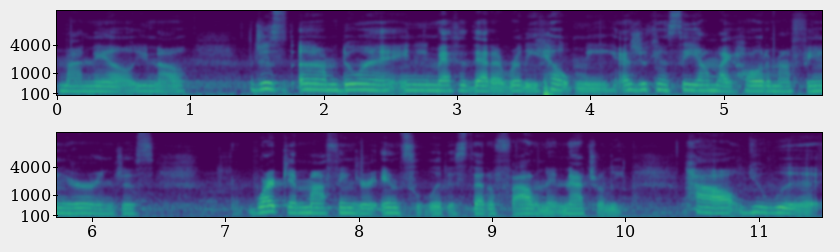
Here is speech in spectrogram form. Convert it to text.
my nail, you know. Just um, doing any method that'll really help me. As you can see, I'm like holding my finger and just working my finger into it instead of following it naturally how you would.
